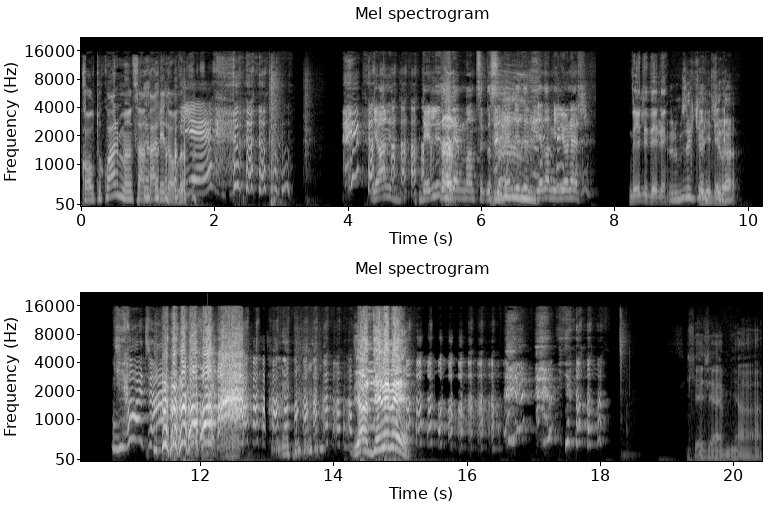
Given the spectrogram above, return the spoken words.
Koltuk var mı? Sandalye de olur. Niye? Yani deli de en mantıklısı. Bence de ya da milyoner. Deli deli. Önümüzdeki Deli ay deli. kira. ya Can. Ya deli mi? Sikeceğim ya.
